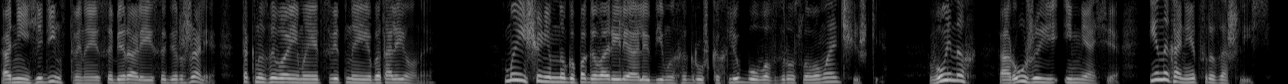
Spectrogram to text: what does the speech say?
Они единственные собирали и содержали так называемые цветные батальоны. Мы еще немного поговорили о любимых игрушках любого взрослого мальчишки. Войнах, оружии и мясе. И, наконец, разошлись.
